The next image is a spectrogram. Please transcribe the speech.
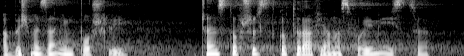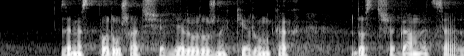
abyśmy za nim poszli, często wszystko trafia na swoje miejsce. Zamiast poruszać się w wielu różnych kierunkach, dostrzegamy cel.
